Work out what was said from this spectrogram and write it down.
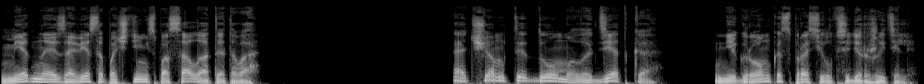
Медная завеса почти не спасала от этого. «О чем ты думала, детка?» — негромко спросил Вседержитель.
